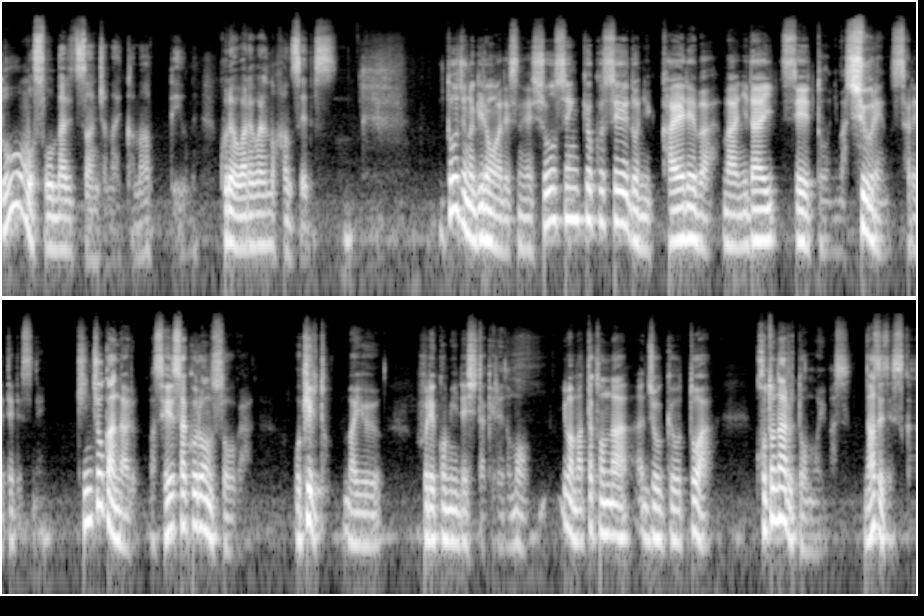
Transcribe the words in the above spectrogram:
どうもそうなりつつあるんじゃないかなっていうね。これは我々の反省です。当時の議論はですね小選挙区制度に変えれば、まあ、二大政党にまあ修練されてですね緊張感のある政策論争が起きると、いう触れ込みでしたけれども今全くそんな状況とは異なると思います。なぜですか？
